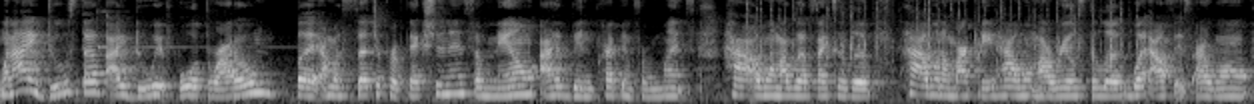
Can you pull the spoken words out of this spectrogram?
when I do stuff, I do it full throttle, but I'm a, such a perfectionist. So now I have been prepping for months how I want my website to look, how I want to market it, how I want my reels to look, what outfits I want,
